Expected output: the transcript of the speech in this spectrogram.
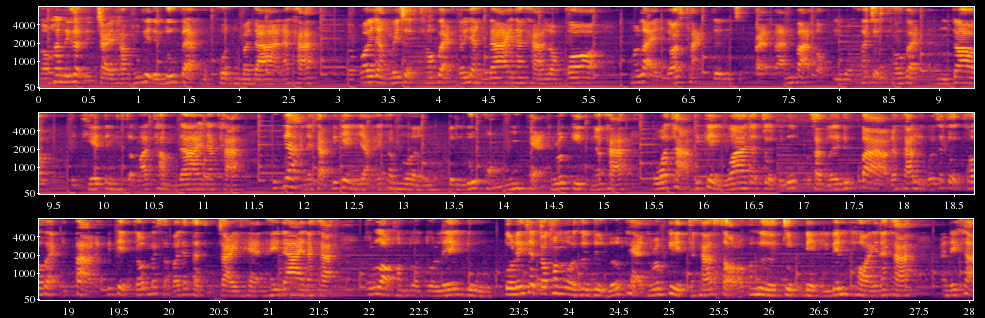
น้องท่านนี้ตัดสินใจทำธุรกิจในรูปแบบบุคคลธรรมดานะคะ ก็ยังไม่จดเข้าแวดก็ยังได้นะคะ แล้วก็เมื่อไหร่ยอดขายเกิน 1.8 ล้านบาทต่อปีเราค่อยจดเข้าแวดอันนี้ก็เป็นเคสหนึ่งที่สามารถทำได้นะคะ ทุกอย่างนี่ยค่ะพี่เก่งอยากให้คำนวณเป็นรูปของแผนธุรกิจนะคะ เพราะว่าถามพี่เก่งว่าจะจดเป็นรูปบริษัทเลยหรือเปล่านะคะ หรือว่าจะจดเข้าแวดหรือเปล่าพี่เก่งก็ไม่สามารถจะตัดสินใจแทนให้ได้นะคะต้องลองคำนวณตัวเลขดู ตัวเลขที่จะต้องคำนวณคือหนึ่งเรื่องแผนธุรกิจนะคะสองก็คือจุดเด่นอีเวนต์พอยต์นะคะ อันนี้ค่ะ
